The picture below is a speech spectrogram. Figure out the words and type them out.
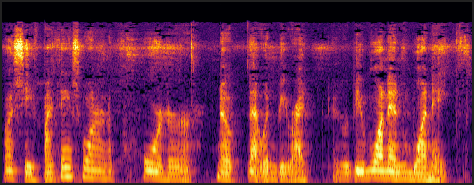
Let's see, if my thing's one and a quarter, no, that wouldn't be right. It would be one and one eighth.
